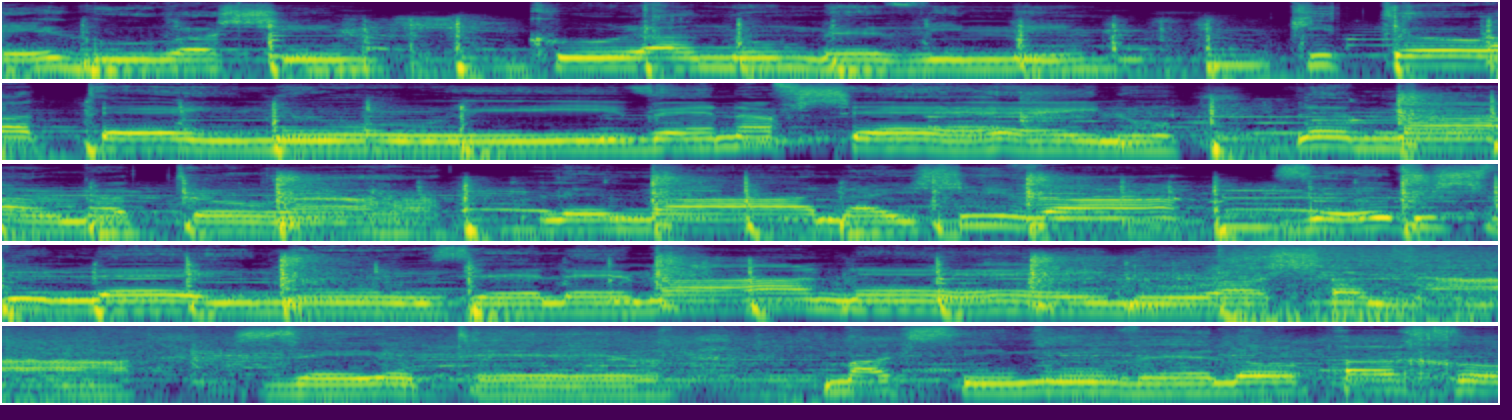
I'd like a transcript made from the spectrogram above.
מגובשים, כולנו מבינים כי תורתנו היא בנפשנו. למען התורה, למען הישיבה זה בשבילנו, זה למעננו. השנה זה יותר מקסימום ולא פחות.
